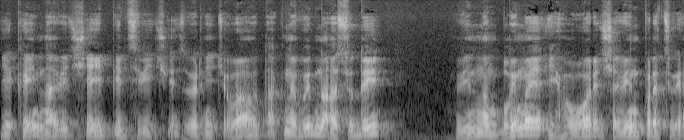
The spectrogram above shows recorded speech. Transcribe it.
який навіть ще й підсвічує. Зверніть увагу, так не видно, а сюди він нам блимає і говорить, що він працює.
